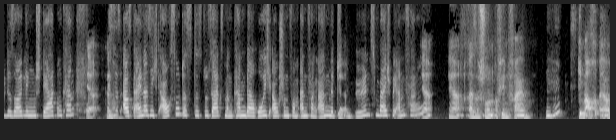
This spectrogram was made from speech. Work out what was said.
die Säuglinge stärken kann. Ja, genau. Ist es aus deiner Sicht auch so, dass, dass du sagst, man kann da ruhig auch schon vom Anfang an mit ja. Ölen zum Beispiel anfangen? Ja, ja, also schon, auf jeden Fall. Mhm. Eben auch, äh,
